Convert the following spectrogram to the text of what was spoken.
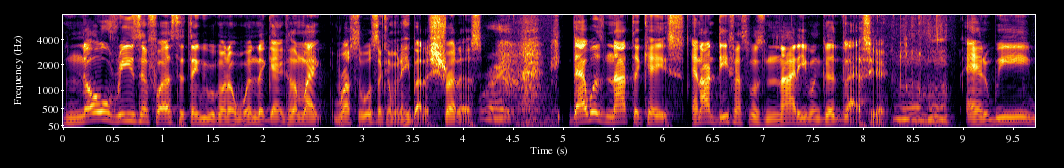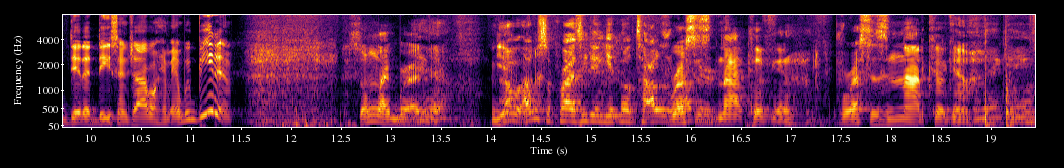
No reason for us to think we were going to win the game because I'm like Russell Wilson coming, in, he about to shred us. Right. That was not the case, and our defense was not even good last year. Mm-hmm. And we did a decent job on him, and we beat him. So I'm like, bro, yeah. yeah. I, I, was surprised he didn't get no Tyler. Russ is not cooking. Russ is not cooking in that game.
